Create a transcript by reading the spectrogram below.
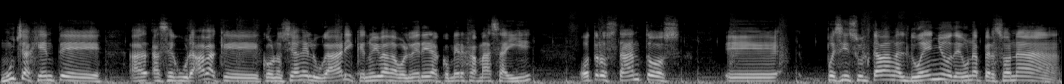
mucha gente aseguraba que conocían el lugar y que no iban a volver a ir a comer jamás ahí. Otros tantos eh, pues insultaban al dueño de una persona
